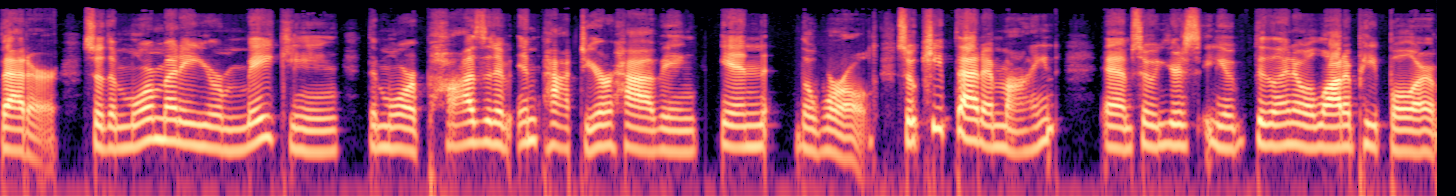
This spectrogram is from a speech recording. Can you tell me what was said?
better. So the more money you're making, the more positive impact you're having in the world. So keep that in mind. Um, so you're, you know, I know a lot of people are,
